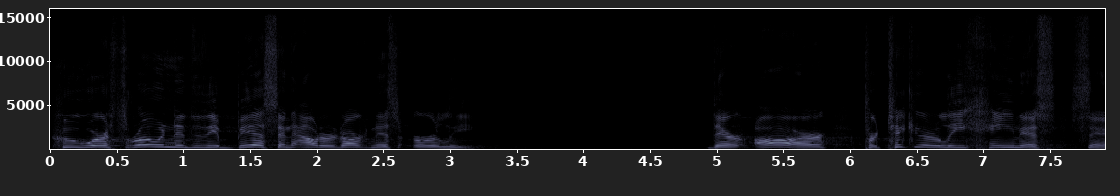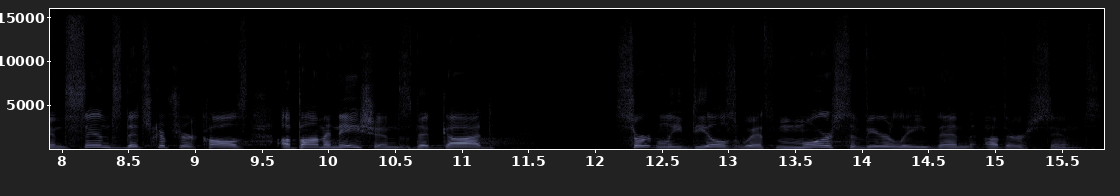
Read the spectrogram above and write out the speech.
who were thrown into the abyss and outer darkness early. There are particularly heinous sins, sins that Scripture calls abominations that God certainly deals with more severely than other sins.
